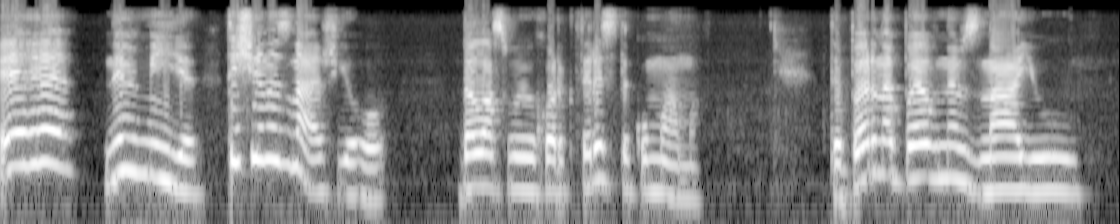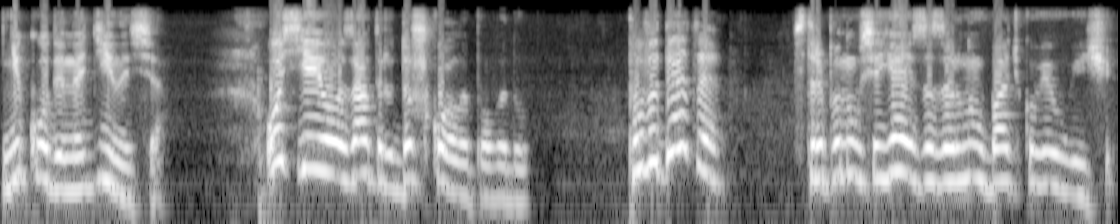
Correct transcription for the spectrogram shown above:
Еге, не вміє, ти ще не знаєш його, дала свою характеристику мама. Тепер, напевне, знаю, нікуди не дінеться. Ось я його завтра до школи поведу. Поведете? стрепенувся я і зазирнув батькові у вічі.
